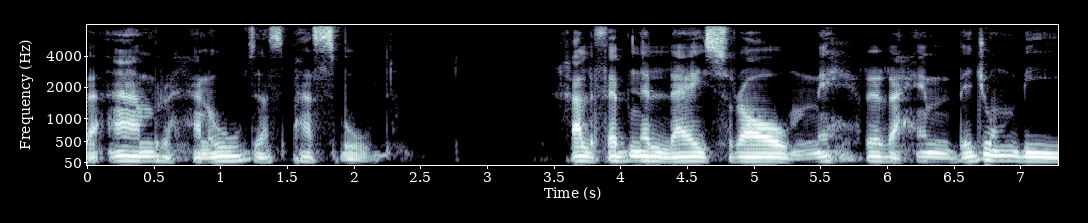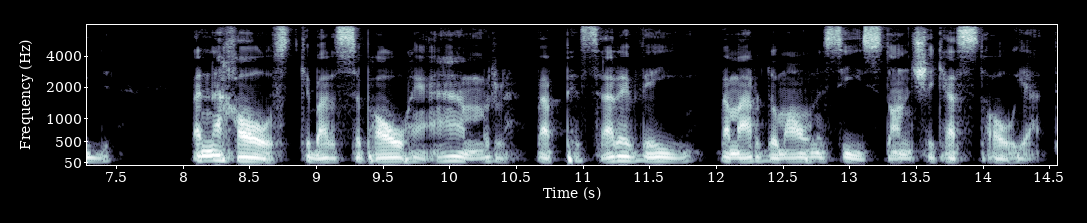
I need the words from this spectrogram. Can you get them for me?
و امر هنوز از پس بود. خلف ابن لیس را مهر رحم بجنبید و نخواست که بر سپاه امر و پسر وی و مردمان سیستان شکست آید.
